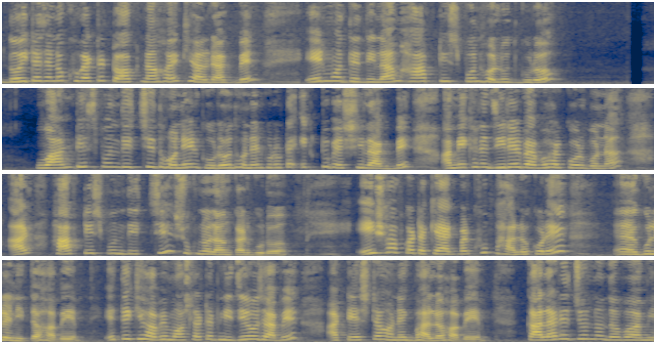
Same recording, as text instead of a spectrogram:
দইটা যেন খুব একটা টক না হয়, খেয়াল রাখবেন। এর মধ্যে দিলাম হাফ টিস্পুন হলুদ গুঁড়ো। ওয়ান টিস্পুন দিচ্ছি ধনের গুঁড়ো, ধনের গুঁড়োটা একটু বেশি লাগবে। আমি এখানে জিরের ব্যবহার করব না। আর হাফ টিস্পুন দিচ্ছি শুকনো লঙ্কার গুঁড়ো। এই সব কটাকে একবার খুব ভালো করে গুলে নিতে হবে। এতে কি হবে, মশলাটা ভিজেও যাবে আর টেস্টটা অনেক ভালো হবে। কালারের জন্য দেবো আমি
